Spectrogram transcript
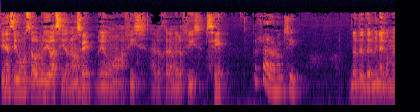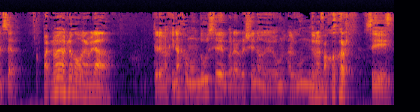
Tiene así como un sabor medio ácido, ¿no? Sí. Medio como a fizz, a los caramelos fizz. Sí. Pero raro, ¿no? Sí. No te termina de convencer. Pa- No me imagino como mermelada. ¿Te lo imaginás como un dulce para el relleno de un- algún... De un alfajor. Sí.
